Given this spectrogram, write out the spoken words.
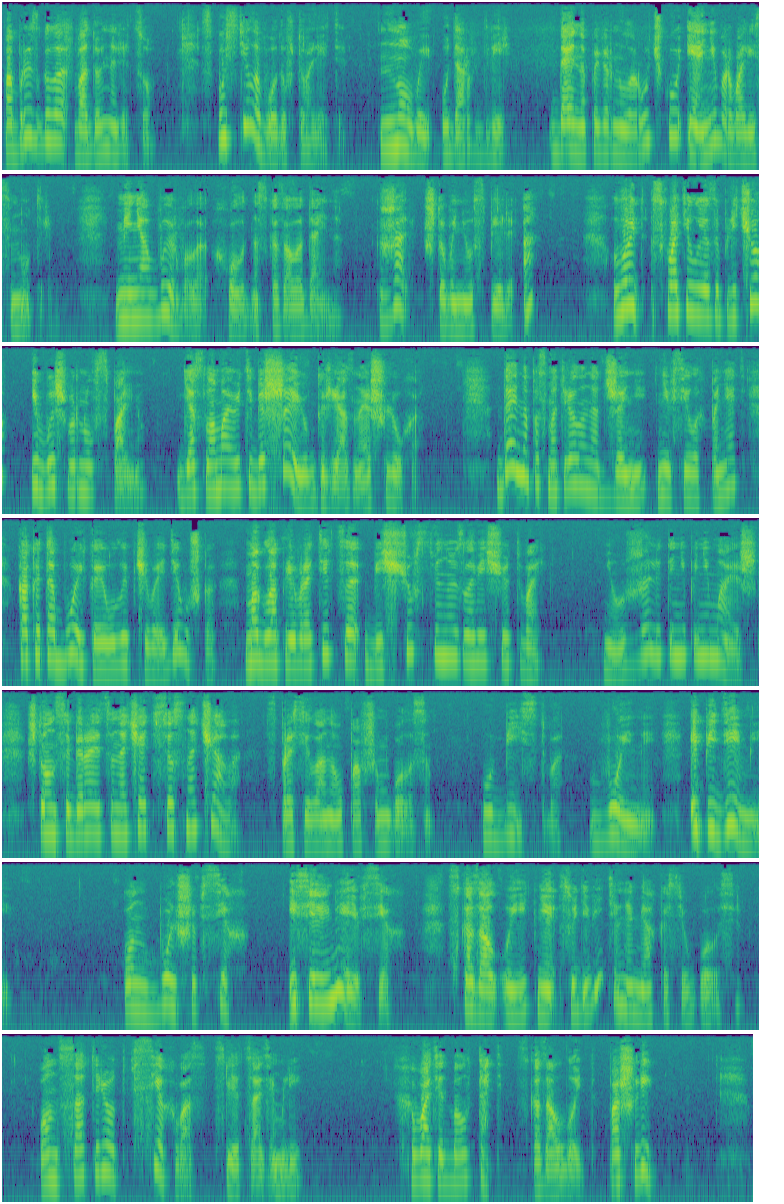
Побрызгала водой на лицо. Спустила воду в туалете. Новый удар в дверь. Дайна повернула ручку, и они ворвались внутрь. «Меня вырвало», — холодно сказала Дайна. «Жаль, что вы не успели, а?» Ллойд схватил ее за плечо и вышвырнул в спальню. «Я сломаю тебе шею, грязная шлюха!» Дайна посмотрела на Дженни, не в силах понять, как эта бойкая и улыбчивая девушка могла превратиться в бесчувственную зловещую тварь. «Неужели ты не понимаешь, что он собирается начать все сначала?» — спросила она упавшим голосом. «Убийства, войны, эпидемии. Он больше всех и сильнее всех», — сказал Уитни с удивительной мягкостью в голосе. «Он сотрет всех вас с лица земли». «Хватит болтать», — сказал Ллойд. «Пошли».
